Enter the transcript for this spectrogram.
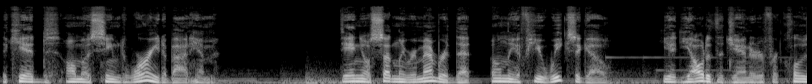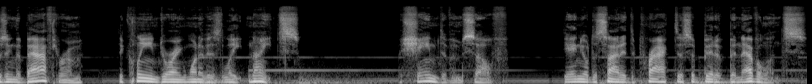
The kid almost seemed worried about him. Daniel suddenly remembered that only a few weeks ago, he had yelled at the janitor for closing the bathroom to clean during one of his late nights. Ashamed of himself, Daniel decided to practice a bit of benevolence.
